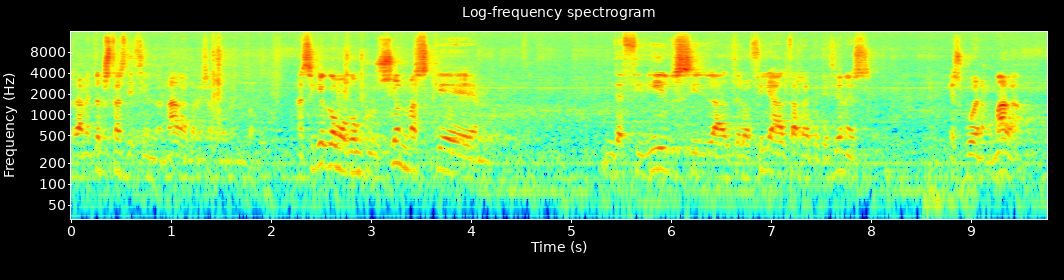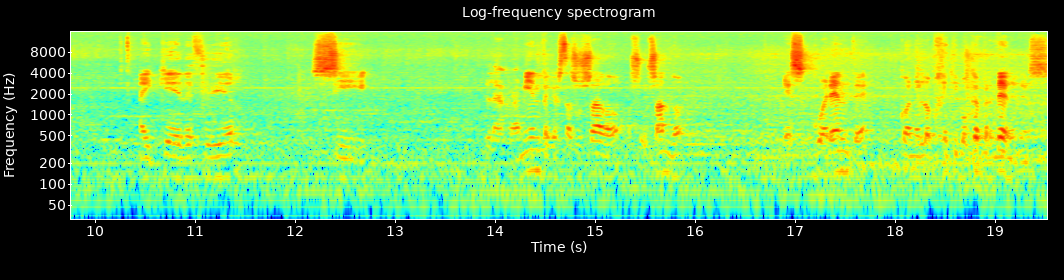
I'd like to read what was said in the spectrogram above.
realmente no estás diciendo nada con ese argumento. Así que como conclusión, más que decidir si la alterofilia a altas repeticiones es buena o mala, hay que decidir si la herramienta que estás usado, usando es coherente con el objetivo que pretendes.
